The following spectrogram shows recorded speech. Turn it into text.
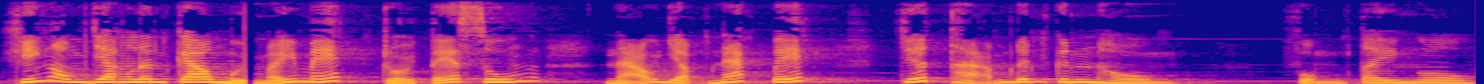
khiến ông văng lên cao mười mấy mét rồi té xuống, não dập nát bét, chết thảm đến kinh hồn. Phụng Tây Ngô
